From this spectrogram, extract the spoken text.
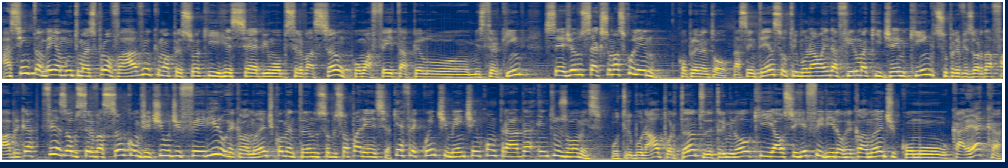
Assim também é muito mais provável que uma pessoa que recebe uma observação, como a feita pelo Mr. King, seja do sexo masculino, complementou. Na sentença, o tribunal ainda afirma que James King, supervisor da fábrica, fez a observação com o objetivo de ferir o reclamante comentando sobre sua aparência, que é frequentemente encontrada entre os homens. O tribunal, portanto, determinou que ao se referir ao reclamante como careca,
